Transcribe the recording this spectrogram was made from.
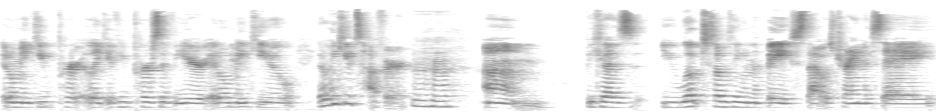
it'll make you per like if you persevere it'll make you it'll make you tougher Mm-hmm. um because you looked something in the face that was trying to say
